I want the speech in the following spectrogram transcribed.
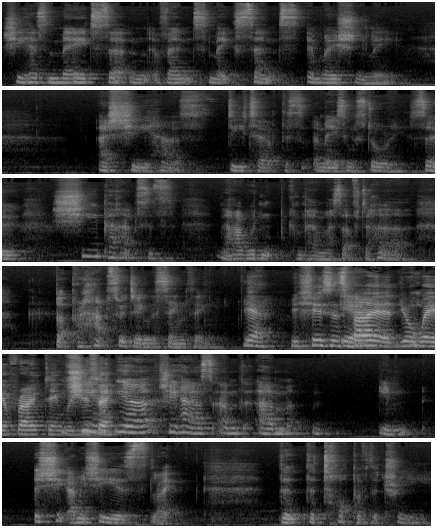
she has made certain events make sense emotionally as she has detailed this amazing story. So she perhaps is, now I wouldn't compare myself to her, but perhaps we're doing the same thing. yeah she's inspired your way of writing would she you say ha- yeah, she has, and um, you know, she. I mean, she is like the the top of the tree,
